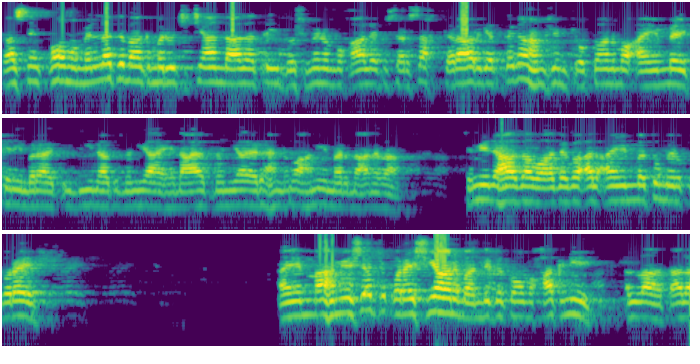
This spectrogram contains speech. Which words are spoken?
کسی قوم و ملت بانک مروچ چیان دادتی، دشمن و مخالف سرسخت قرار گفتے گا، ہمشن چوکان ما ائمے کنی برای تی دینا کی دنیا، ہدایت دنیا رہنما ہمیں مردان با۔ چمی لہذا واجب الائمت من قریش۔ ائمہ ہمیشہ چو قریشیان بندی کہ قوم حق نہیں اللہ تعالی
